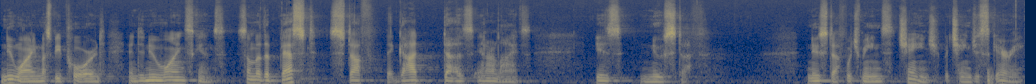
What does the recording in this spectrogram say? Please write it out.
new wine must be poured into new wineskins. Some of the best stuff that God does in our lives is new stuff. New stuff, which means change, but change is scary.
